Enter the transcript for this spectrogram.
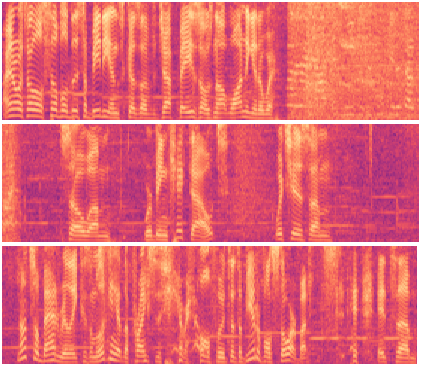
I know it's a little civil disobedience because of Jeff Bezos not wanting you to wear. So um, we're being kicked out, which is um, not so bad really, because I'm looking at the prices here at Whole Foods. It's a beautiful store, but it's um,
